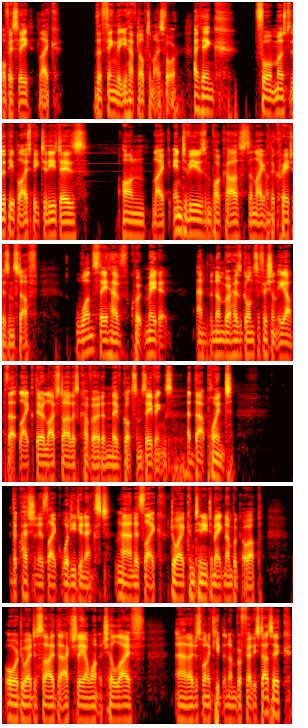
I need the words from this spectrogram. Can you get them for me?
obviously like the thing that you have to optimize for. I think for most of the people I speak to these days on like interviews and podcasts and like other creators and stuff, once they have quote made it and the number has gone sufficiently up that like their lifestyle is covered and they've got some savings, at that point the question is like, what do you do next? And it's like, do I continue to make number go up, or do I decide that actually I want a chill life and I just want to keep the number fairly static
